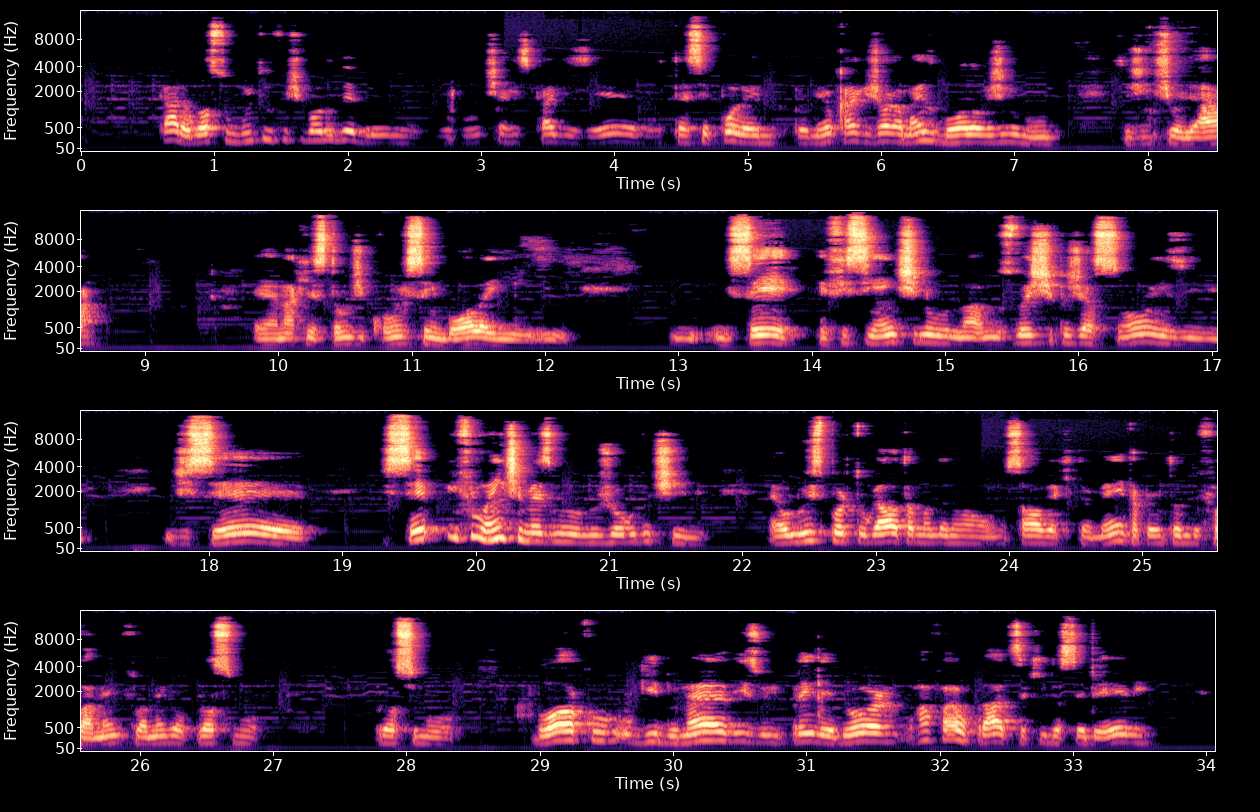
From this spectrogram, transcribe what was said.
cara, eu gosto muito do futebol do De Bruyne. Vou te arriscar dizer, vou até ser polêmico. Pra mim é o cara que joga mais bola hoje no mundo. Se a gente olhar é, na questão de com e sem bola e, em ser eficiente no, na, nos dois tipos de ações e de ser, de ser influente mesmo no, no, jogo do time. É, o Luiz Portugal tá mandando um salve aqui também, tá perguntando do Flamengo. O Flamengo é o próximo, próximo bloco. O Guido Neves, o empreendedor, o Rafael Prates aqui da CBN,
